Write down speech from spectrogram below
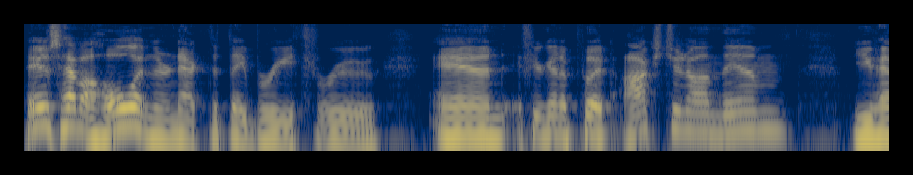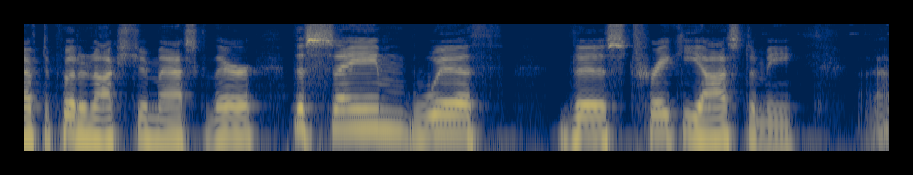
They just have a hole in their neck that they breathe through. And if you're going to put oxygen on them, you have to put an oxygen mask there. The same with this tracheostomy. Uh,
